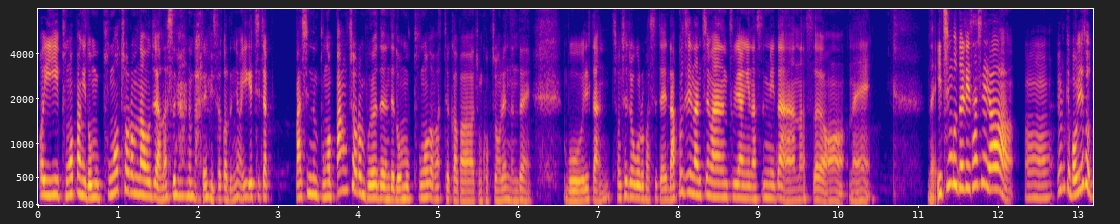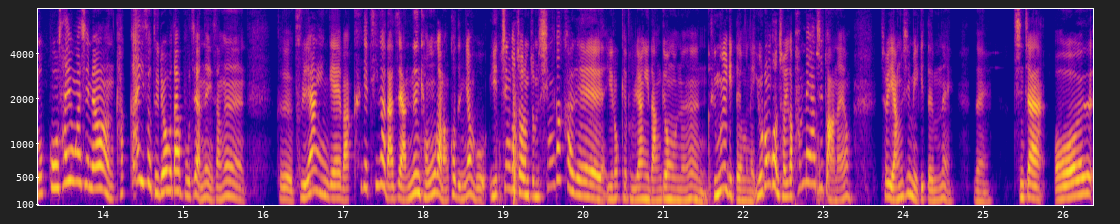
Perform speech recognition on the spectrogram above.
어, 이 붕어빵이 너무 붕어처럼 나오지 않았으면 하는 바람이 있었거든요. 이게 진짜 맛있는 붕어빵처럼 보여야 되는데 너무 붕어가 같을까봐 좀 걱정을 했는데 뭐 일단 전체적으로 봤을 때 나쁘진 않지만 분량이 났습니다. 났어요. 네. 네, 이 친구들이 사실요, 어, 이렇게 멀리서 놓고 사용하시면 가까이서 들여다 보지 않는 이상은 그 분량인 게 막 크게 티가 나지 않는 경우가 많거든요. 뭐 이 친구처럼 좀 심각하게 이렇게 분량이 난 경우는 드물기 때문에 이런 건 저희가 판매하지도 않아요. 저희 양심이 있기 때문에 네. 진짜 얼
